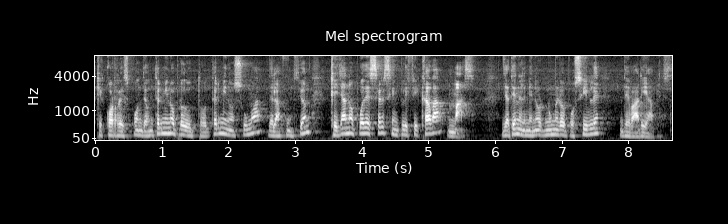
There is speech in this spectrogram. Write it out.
que corresponde a un término producto o término suma de la función que ya no puede ser simplificada más. Ya tiene el menor número posible de variables.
